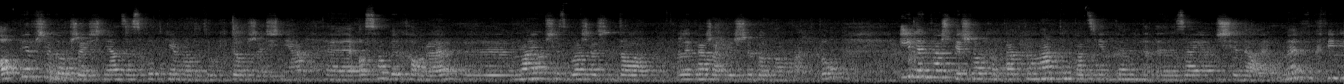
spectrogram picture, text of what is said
Od 1 września, ze skutkiem od 2 września, e, osoby chore mają się zgłaszać do lekarza pierwszego kontaktu lekarz pierwszego kontaktu ma tym pacjentem e, zająć się dalej. My w chwili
